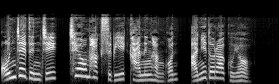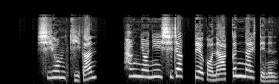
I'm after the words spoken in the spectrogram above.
언제든지 체험 학습이 가능한 건 아니더라고요. 시험 기간, 학년이 시작되거나 끝날 때는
